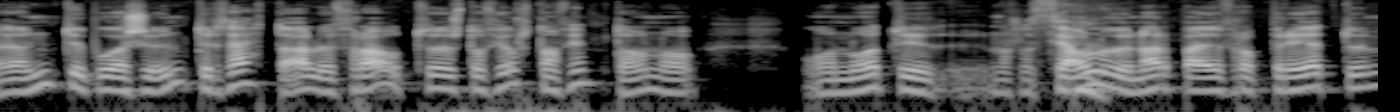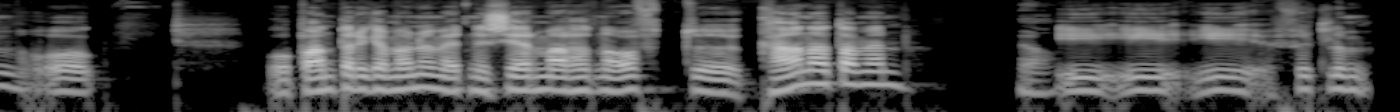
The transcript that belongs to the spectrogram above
að undirbúa sig undir þetta alveg frá 2014-15 og, og notið þjálfunar bæði frá bretum og, og bandaríkjamönnum, einnig sér maður hérna oft uh, kanadamenn í, í, í fullum,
